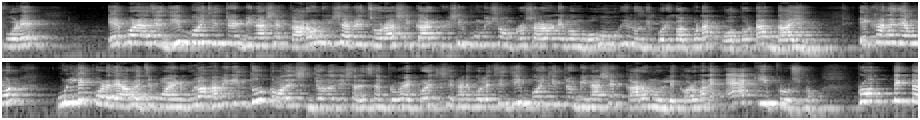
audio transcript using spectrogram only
ফোরে এরপরে আছে জীব বৈচিত্র্যের বিনাশের কারণ হিসাবে চোরা শিকার, কৃষিভূমি সম্প্রসারণ এবং বহুমুখী নদী পরিকল্পনা কতটা দায়ী? এখানে যেমন উল্লেখ করে দেওয়া হয়েছে পয়েন্টগুলো। আমি কিন্তু তোমাদের জন্য যে সাজেশন প্রোভাইড করেছি, সেখানে বলেছি জীব বৈচিত্র্য বিনাশের কারণ উল্লেখ করো। মানে একই প্রশ্ন। প্রত্যেকটা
